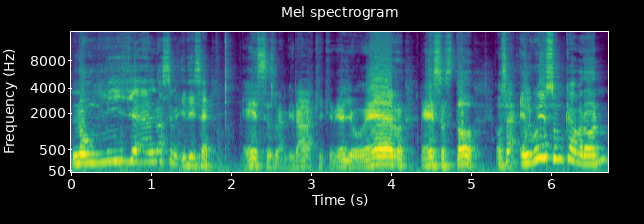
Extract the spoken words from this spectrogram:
lo humilla, lo hace. Y dice, esa es la mirada que quería yo ver. Eso es todo. O sea, el güey es un cabrón,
